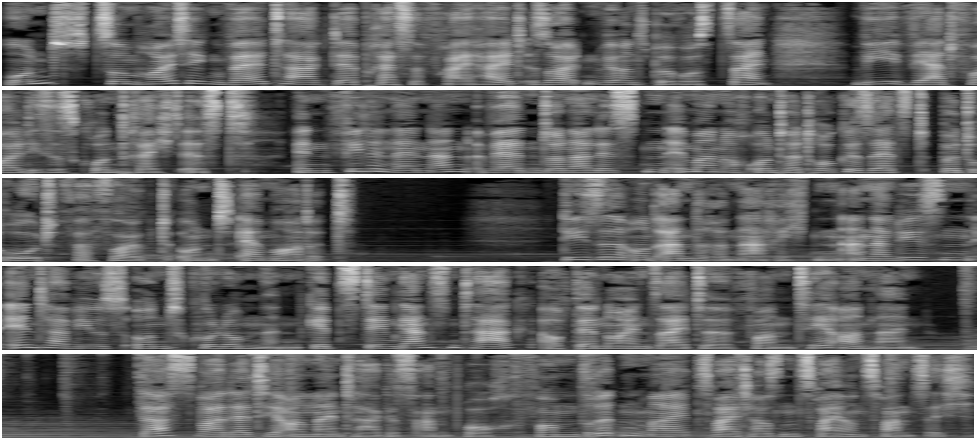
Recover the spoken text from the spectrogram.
Und zum heutigen Welttag der Pressefreiheit sollten wir uns bewusst sein, wie wertvoll dieses Grundrecht ist. In vielen Ländern werden Journalisten immer noch unter Druck gesetzt, bedroht, verfolgt und ermordet. Diese und andere Nachrichten, Analysen, Interviews und Kolumnen gibt's den ganzen Tag auf der neuen Seite von T-Online. Das war der T-Online-Tagesanbruch vom 3. Mai 2022.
